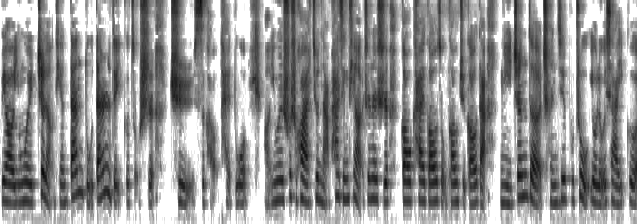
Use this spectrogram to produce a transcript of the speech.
不要因为这两天单独单日的一个走势去思考太多啊。因为说实话，就哪怕今天啊，真的是高开高走，高举高打。你真的承接不住，又留下一个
